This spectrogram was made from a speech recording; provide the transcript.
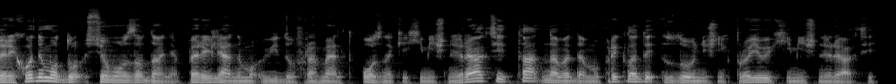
Переходимо до сьомого завдання. Переглянемо відеофрагмент ознаки хімічної реакції та наведемо приклади зовнішніх проявів хімічної реакції.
